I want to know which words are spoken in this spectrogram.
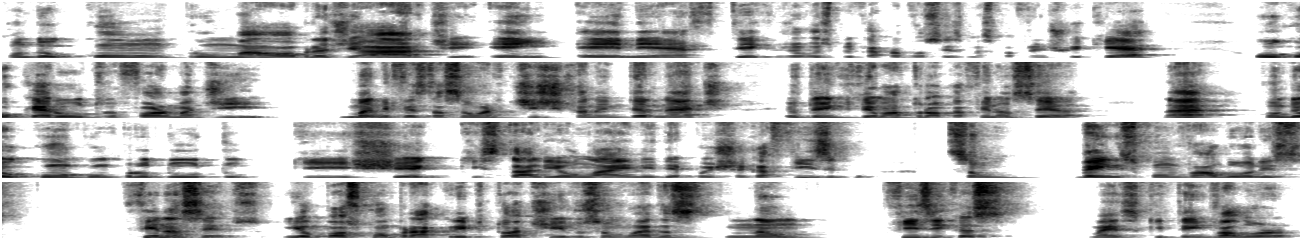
quando eu compro uma obra de arte em NFT, que eu já vou explicar para vocês mais para frente o que é, ou qualquer outra forma de manifestação artística na internet, eu tenho que ter uma troca financeira, né? Quando eu compro um produto que chega, que está ali online e depois chega físico, são bens com valores financeiros. E eu posso comprar criptoativos, são moedas não físicas, mas que têm valor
